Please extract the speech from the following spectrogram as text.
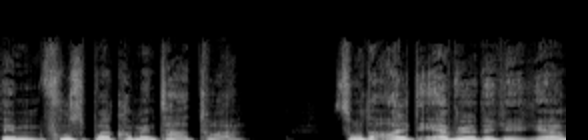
dem Fußballkommentator. So der altehrwürdige, ja.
